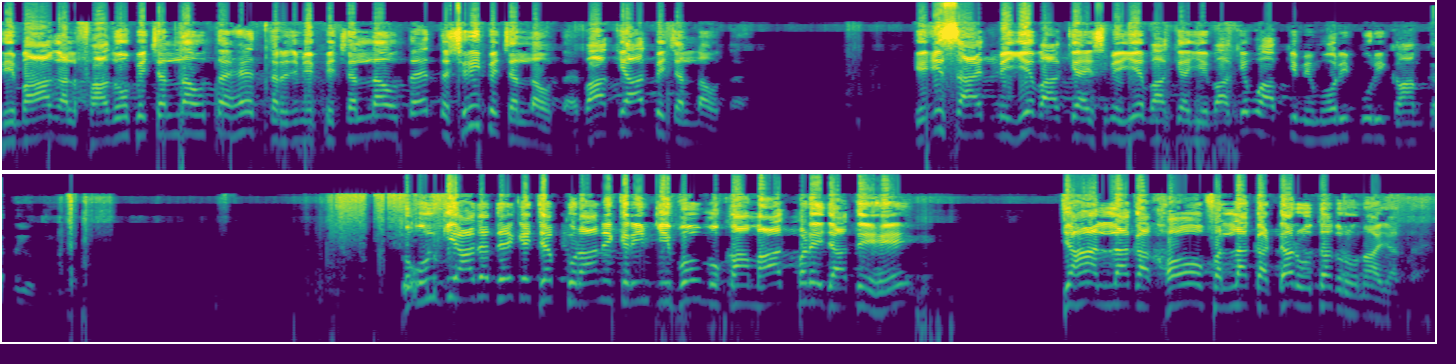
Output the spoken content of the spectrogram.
دماغ الفاظوں پہ چل رہا ہوتا ہے، ترجمے پہ چل رہا ہوتا ہے، تشریح پہ چل رہا ہوتا ہے، واقعات پہ چل رہا ہوتا ہے۔ کہ اس آیت میں یہ واقعہ، اس میں یہ واقعہ یہ واقعہ، وہ آپ کی میموری پوری کام کر رہی ہوتی ہے۔ تو ان کی عادت ہے کہ جب قرآن کریم کی وہ مقامات پڑے جاتے ہیں، جہاں اللہ کا خوف، اللہ کا ڈر ہوتا تو رونا آ جاتا ہے۔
